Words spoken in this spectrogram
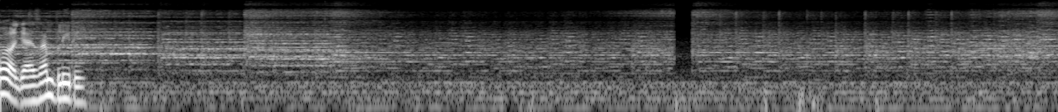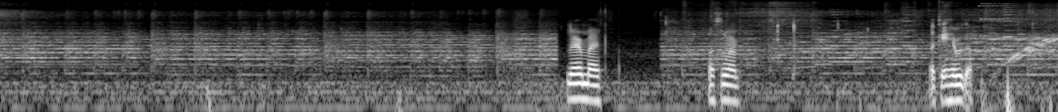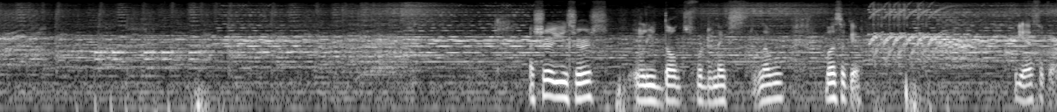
Oh, guys, I'm bleeding. Never mind. What's the alarm. Okay, here we go. I should use hers and leave dogs for the next level, but it's okay. Yeah, it's okay.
